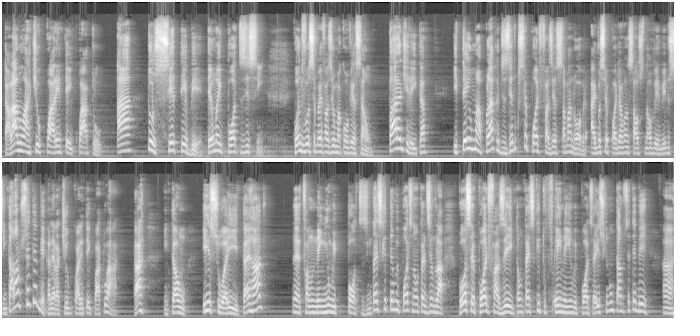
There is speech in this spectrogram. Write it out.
Está lá no artigo 44A do CTB. Tem uma hipótese sim. Quando você vai fazer uma conversão para a direita e tem uma placa dizendo que você pode fazer essa manobra, aí você pode avançar o sinal vermelho sim. Está lá no CTB, galera, artigo 44A, tá? Então, isso aí está errado né, falando nenhuma hipótese. Não está escrito nenhuma hipótese, não. Está dizendo lá, você pode fazer, então está escrito em nenhuma hipótese. É isso que não está no CTB. Ah,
